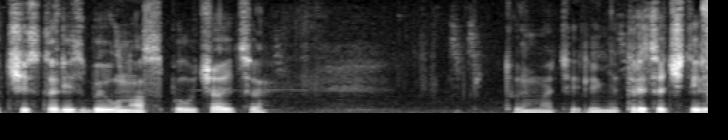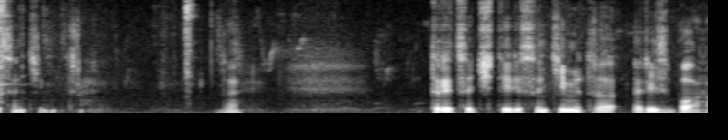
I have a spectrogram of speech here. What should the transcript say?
от чисто різьби у нас виходить той матері, ні, 34 сантиметра. Да. 34 сантиметра різьба.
